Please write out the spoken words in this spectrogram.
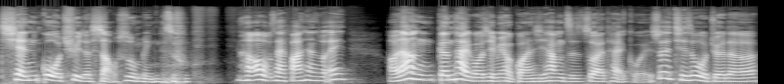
迁过去的少数民族。然后我才发现说：“哎，好像跟泰国其实没有关系，他们只是住在泰国。”所以其实我觉得。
